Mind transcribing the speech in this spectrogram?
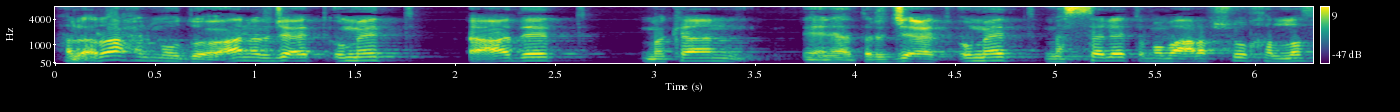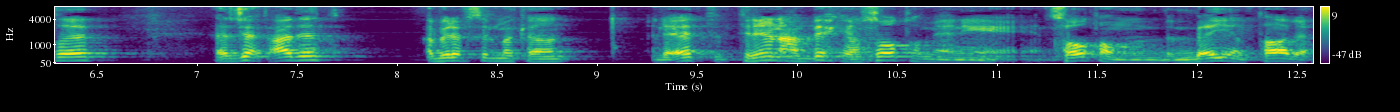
هلأ راح الموضوع. أنا رجعت قمت قعدت مكان يعني رجعت قمت مثلت وما بعرف شو خلصت. رجعت قعدت بنفس المكان. لقيت الاثنين عم بيحكي عن صوتهم يعني صوتهم مبين طالع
